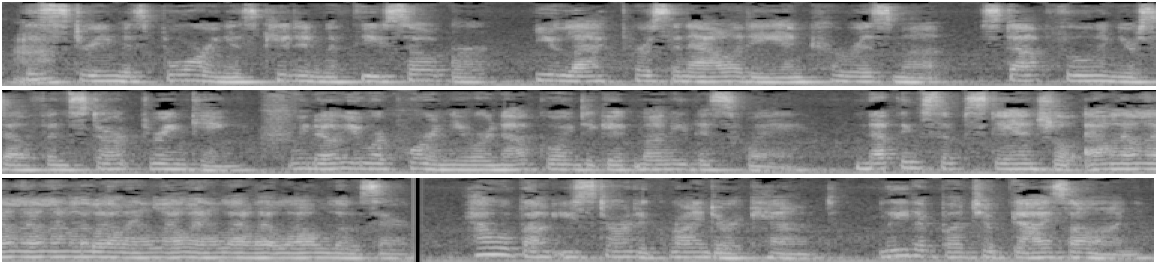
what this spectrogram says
Mm-hmm. this stream is boring as kidding with you sober. You lack personality and charisma. Stop fooling yourself and start drinking. We know you are poor and you are not going to get money this way. Nothing substantial. Loser. How about you start a Grindr account, lead a bunch of guys on,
